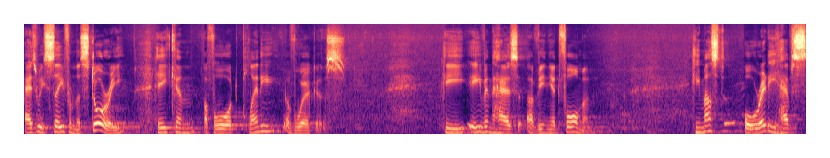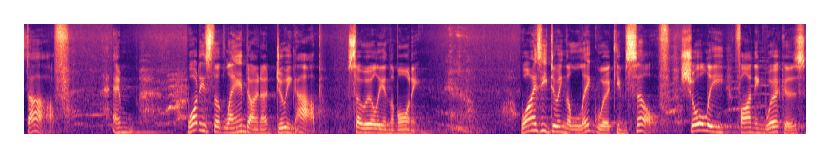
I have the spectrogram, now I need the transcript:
As we see from the story, he can afford plenty of workers. He even has a vineyard foreman. He must already have staff. And what is the landowner doing up so early in the morning? Why is he doing the legwork himself? Surely finding workers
